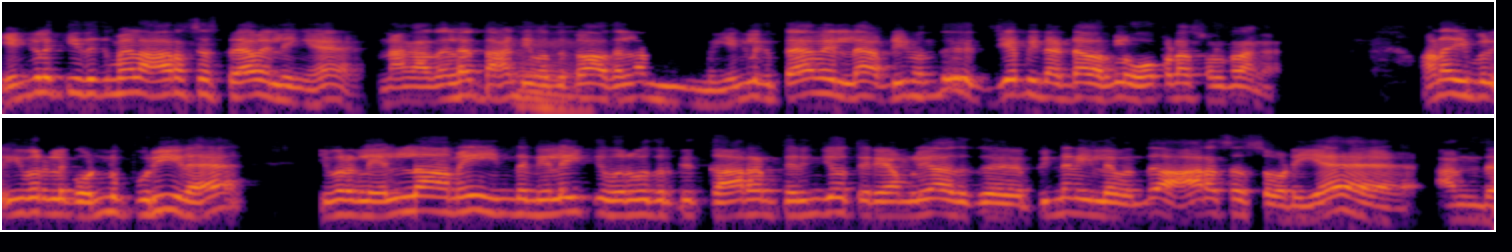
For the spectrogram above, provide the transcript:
எங்களுக்கு இதுக்கு மேல ஆர்எஸ்எஸ் தேவையில்லைங்க. நாங்க அதெல்லாம் தாண்டி. வந்துட்டோம். அதெல்லாம் எங்களுக்கு தேவையில்லை அப்படின்னு வந்து ஜேபி நட்டா அவர்கள் ஓப்பனா சொல்றாங்க. ஆனா இவர் இவர்களுக்கு ஒண்ணும் புரியல. இவர்கள் எல்லாமே இந்த நிலைக்கு வருவதற்கு காரணம் தெரிஞ்சோ தெரியாமலையோ அதுக்கு பின்னணியில வந்து ஆர்எஸ்எஸ் உடைய அந்த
